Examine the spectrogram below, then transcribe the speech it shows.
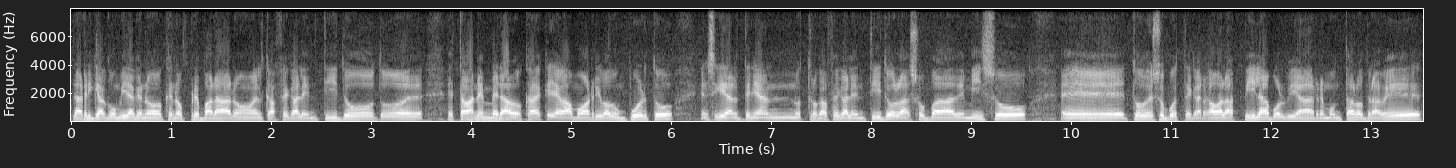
la, rica comida que nos, que nos, prepararon, el café calentito, todo, estaban enmerados, cada vez que llegábamos arriba de un puerto, enseguida tenían nuestro café calentito, la sopa de miso, todo eso pues te cargaba las pilas, volvía a remontar otra vez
